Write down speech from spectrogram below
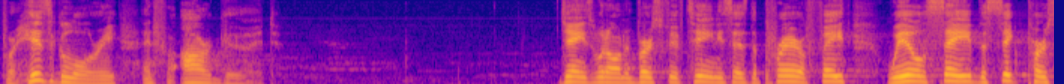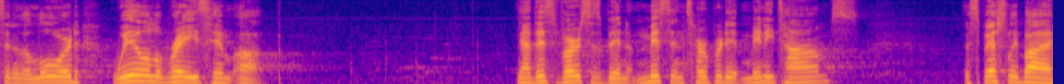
for His glory and for our good. James went on in verse 15. He says, The prayer of faith will save the sick person, and the Lord will raise him up. Now, this verse has been misinterpreted many times, especially by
